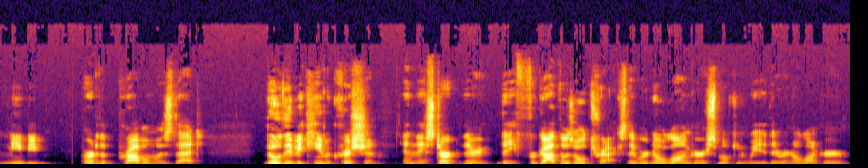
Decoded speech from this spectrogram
maybe part of the problem was that though they became a christian and they start they they forgot those old tracks they were no longer smoking weed they were no longer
